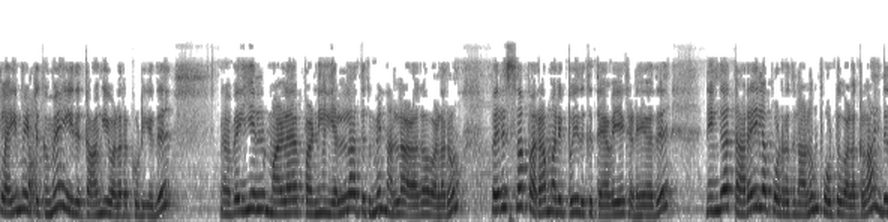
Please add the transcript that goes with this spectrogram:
கிளைமேட்டுக்குமே இது தாங்கி வளரக்கூடியது. வெயில் மழை பனி எல்லாத்துக்குமே நல்லா அழகாக வளரும். பெருசாக பராமரிப்பு இதுக்கு தேவையே கிடையாது. நீங்கள் தரையில் போடுறதுனாலும் போட்டு வளர்க்கலாம். இது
